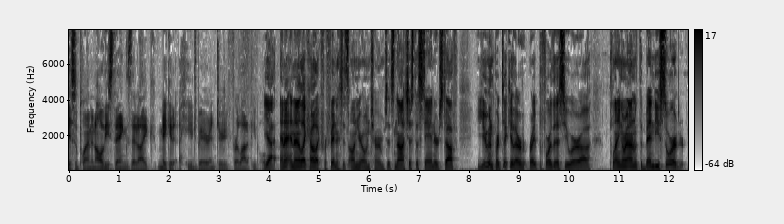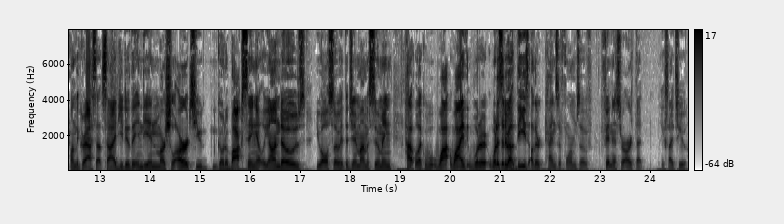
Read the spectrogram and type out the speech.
discipline and all these things that like make it a huge barrier entry for a lot of people. Yeah, and I, and I like how like for fitness, it's on your own terms. It's not just the standard stuff. You in particular, right before this, you were uh, playing around with the bendy sword on the grass outside. You do the Indian martial arts. You go to boxing at Leondo's. You also hit the gym. I'm assuming. How like why why what are what is it about these other kinds of forms of fitness or art that excites you?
